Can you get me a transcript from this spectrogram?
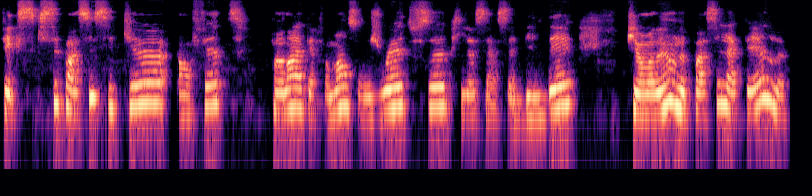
Fait que ce qui s'est passé, c'est que, en fait, pendant la performance, on jouait, tout ça, puis là, ça, ça buildait. Puis à un moment donné, on a passé l'appel,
